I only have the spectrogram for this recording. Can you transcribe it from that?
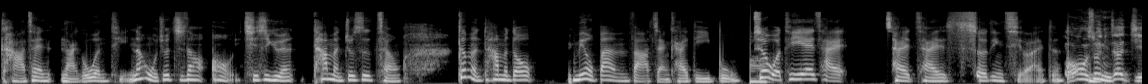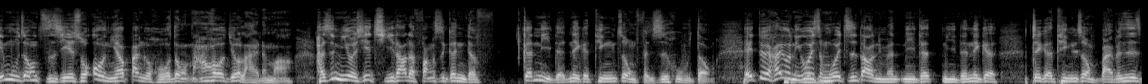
卡在哪个问题，那我就知道哦，其实原他们就是从根本他们都。没有办法展开第一步，所以我 TA 才才才设定起来的。哦，所以你在节目中直接说，哦，你要办个活动，然后就来了吗？还是你有些其他的方式跟你的跟你的那个听众粉丝互动？哎，对，还有你为什么会知道你们你的你的那个这个听众百分之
